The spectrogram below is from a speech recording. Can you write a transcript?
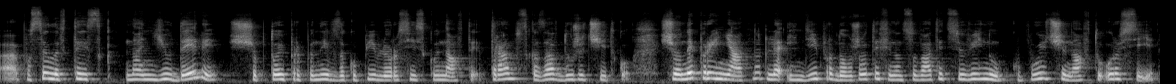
е, посилив тиск на Нью-Делі, щоб той припинив закупівлю російської нафти, Трамп сказав дуже чітко, що неприйнятно для Індії продовжувати фінансувати цю війну, купуючи нафту у Росії,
